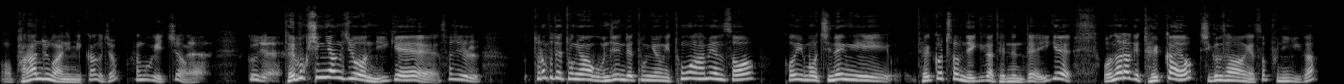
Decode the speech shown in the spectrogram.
어, 방한 중 아닙니까? 그죠? 한국에 있죠. 네. 그 예. 대북 식량 지원 이게 사실 트럼프 대통령하고 문재인 대통령이 통화하면서 거의 뭐 진행이 될 것처럼 얘기가 됐는데 이게 원활하게 될까요? 지금 상황에서 분위기가?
